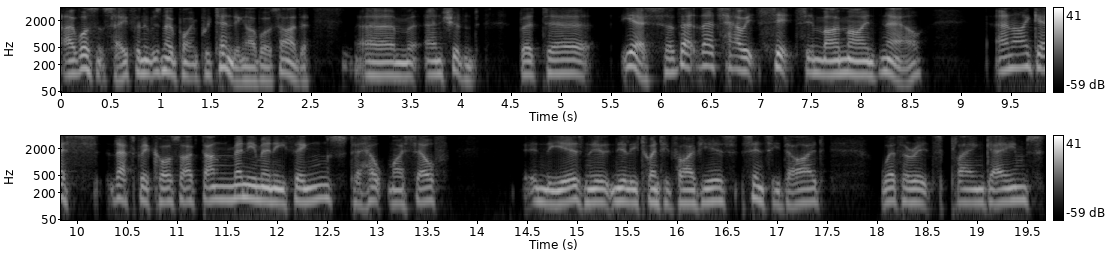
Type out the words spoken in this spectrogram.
I wasn't safe, and it was no point in pretending I was either, um, and shouldn't. But uh, yes, so that that's how it sits in my mind now. And I guess that's because I've done many, many things to help myself in the years, nearly, nearly 25 years since he died, whether it's playing games,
